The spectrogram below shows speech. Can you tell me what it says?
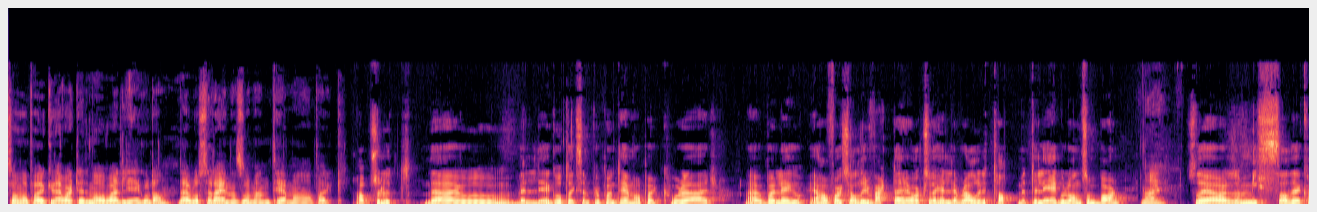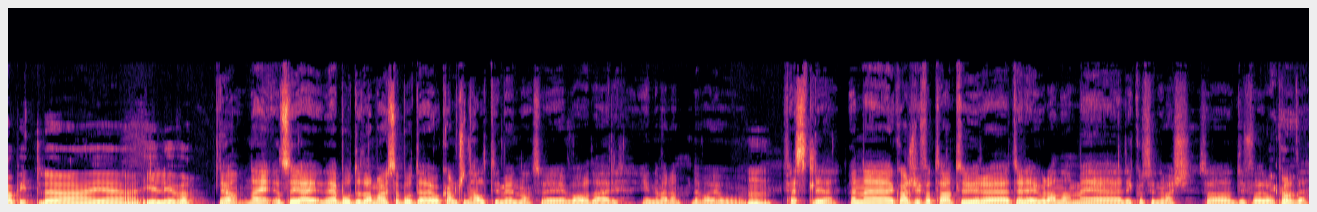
sånne parken jeg har vært i, det må jo være Legoland. Det er vel også regnet som en temapark. Absolutt. Det er jo et veldig godt eksempel på en temapark hvor det er, det er jo bare Lego. Jeg har faktisk aldri vært der, jeg var ikke så heldig. Jeg ble aldri tatt med til Legoland som barn. Nei. Så jeg har liksom missa det kapitlet i, i livet. Ja, nei, altså jeg, når jeg bodde i Danmark, så bodde jeg jo kanskje en halvtime unna, så vi var jo der innimellom. Det var jo festlig, det. Men eh, kanskje vi får ta en tur eh, til Legoland da, med Likos univers, så du får oppleve det.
